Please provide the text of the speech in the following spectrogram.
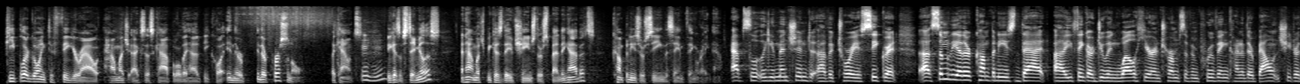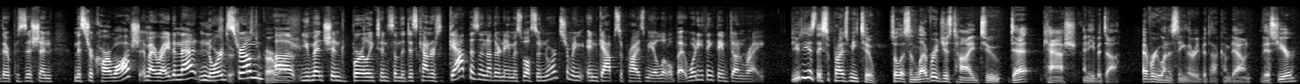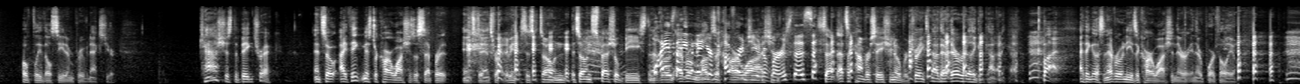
people are going to figure out how much excess capital they had because in their in their personal accounts mm-hmm. because of stimulus and how much because they've changed their spending habits. Companies are seeing the same thing right now. Absolutely. You mentioned uh, Victoria's Secret. Uh, some of the other companies that uh, you think are doing well here in terms of improving kind of their balance sheet or their position, Mr. Car Wash, am I right in that? Nordstrom. Mr. Mr. Uh, you mentioned Burlington, some of the discounters. Gap is another name as well. So Nordstrom and Gap surprised me a little bit. What do you think they've done right? Beauty is they surprised me too. So listen, leverage is tied to debt, cash, and EBITDA. Everyone is seeing their EBITDA come down this year. Hopefully, they'll see it improve next year. Cash is the big trick. And so I think Mr. Car Wash is a separate instance, right? I mean, this is its own its own special beast. And Why everyone, is that everyone even loves in your coverage universe? That's, that's a conversation over drinks. No, they're, they're a really good company. But I think, listen, everyone needs a car wash in their in their portfolio.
